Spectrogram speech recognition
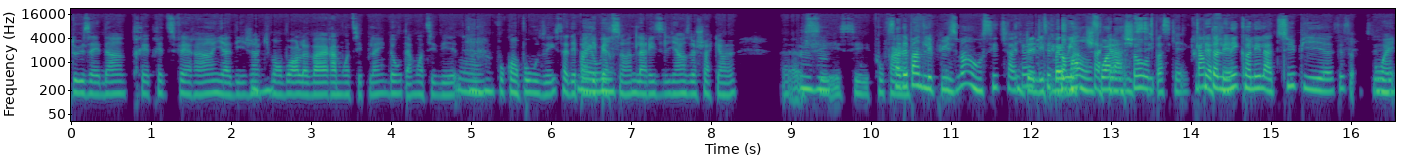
deux aidants très, très différents. Il y a des gens qui Mhm. vont voir le verre à moitié plein, d'autres à moitié vide. Ouais. Mhm. faut composer. Ça dépend Ben des oui. personnes, de la résilience de chacun. Euh, c'est, c'est, faut faire. Ça dépend de l'épuisement aussi de chacun. De l'épuisement comment on voit la chose, aussi. parce que Tout quand t'as le nez collé là-dessus, puis euh, c'est ça. tu- Ouais.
